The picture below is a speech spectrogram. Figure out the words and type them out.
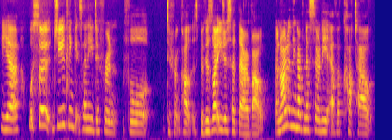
Yeah. Well, so do you think it's any different for different colours? Because, like you just said there about, and I don't think I've necessarily ever cut out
